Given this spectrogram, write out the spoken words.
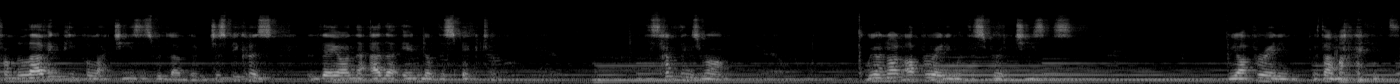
from loving people like Jesus would love them, just because they are on the other end of the spectrum, something's wrong. We are not operating with the Spirit of Jesus. We're operating with our minds.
